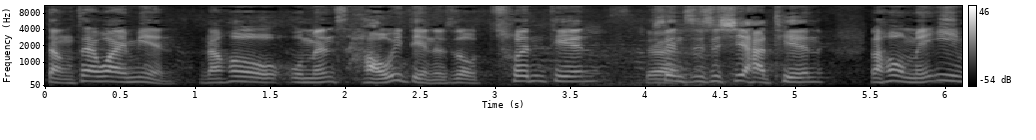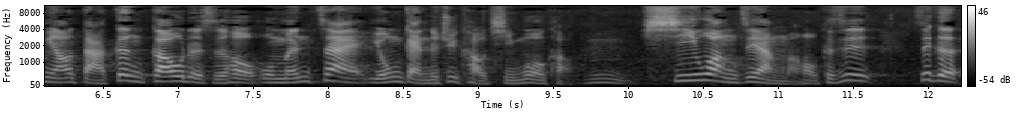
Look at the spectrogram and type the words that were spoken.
挡在外面。然后我们好一点的时候，春天甚至是夏天，然后我们疫苗打更高的时候，我们再勇敢的去考期末考。嗯，希望这样嘛。吼，可是这个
